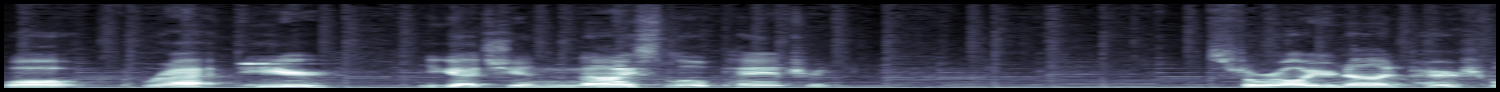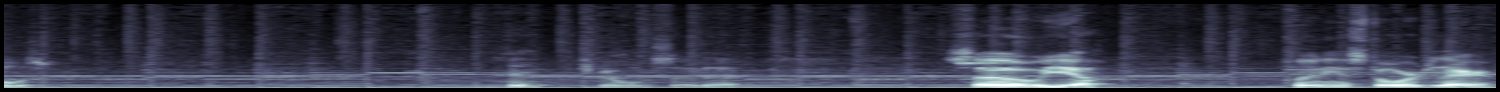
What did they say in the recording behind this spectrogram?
Well, right here, you got your nice little pantry. Store all your non-perishables. you don't say that. So, yeah, plenty of storage there.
